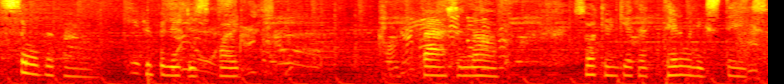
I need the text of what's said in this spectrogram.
So overpowered. Your village is quite fast enough so I can get that 10 winning stakes.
